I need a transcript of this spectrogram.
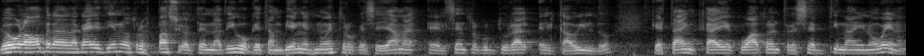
Luego la Ópera de la Calle tiene otro espacio alternativo que también es nuestro, que se llama el Centro Cultural El Cabildo, que está en calle 4 entre séptima y novena,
